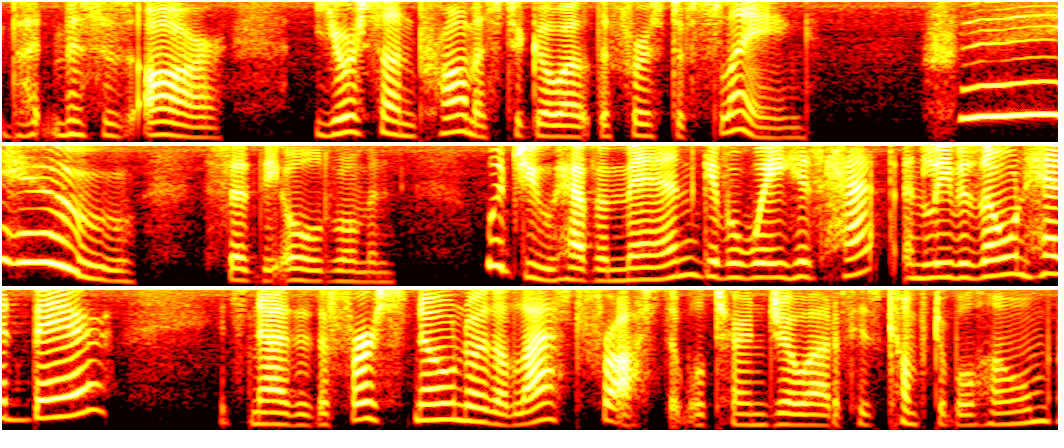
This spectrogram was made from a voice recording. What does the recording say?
"But, Mrs. R, your son promised to go out the first of sleighing." "Whee said the old woman. "Would you have a man give away his hat and leave his own head bare? It's neither the first snow nor the last frost that will turn Joe out of his comfortable home.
